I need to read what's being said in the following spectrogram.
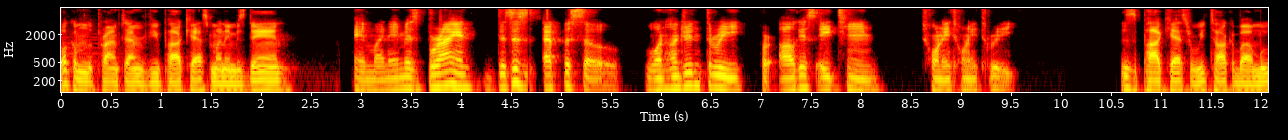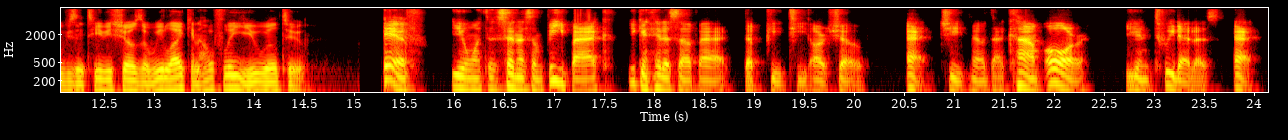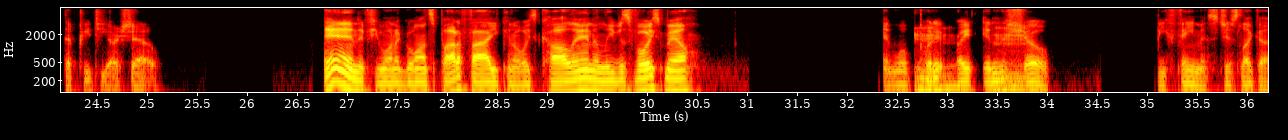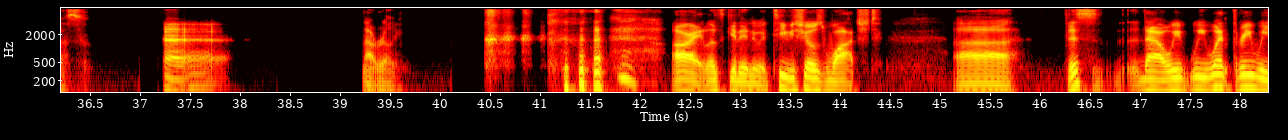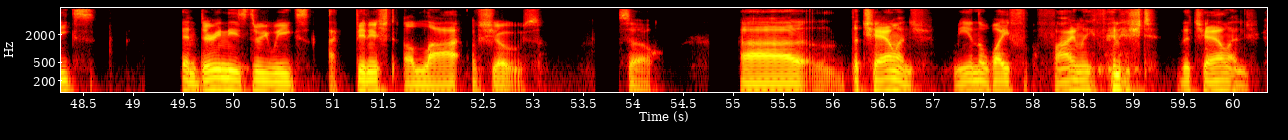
Welcome to the Primetime Review Podcast. My name is Dan. And my name is Brian. This is episode 103 for August 18, 2023. This is a podcast where we talk about movies and TV shows that we like, and hopefully you will too. If you want to send us some feedback, you can hit us up at the PTR Show at gmail.com or you can tweet at us at the PTR Show. And if you want to go on Spotify, you can always call in and leave us voicemail. And we'll put mm-hmm. it right in the mm-hmm. show. Be famous just like us. Uh not really. All right, let's get into it. TV shows watched. Uh this now we we went 3 weeks and during these 3 weeks I finished a lot of shows. So, uh, the challenge. Me and the wife finally finished the challenge.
